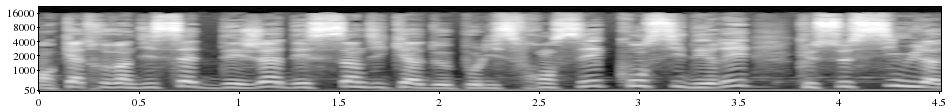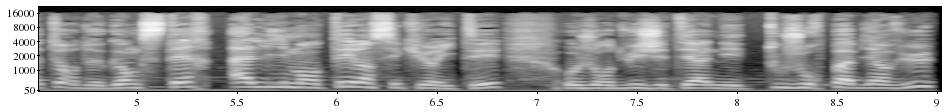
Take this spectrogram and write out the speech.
En 97 déjà, des syndicats de police français considéraient que ce simulateur de gangster alimentait l'insécurité. Aujourd'hui, GTA n'est toujours pas bien vu.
